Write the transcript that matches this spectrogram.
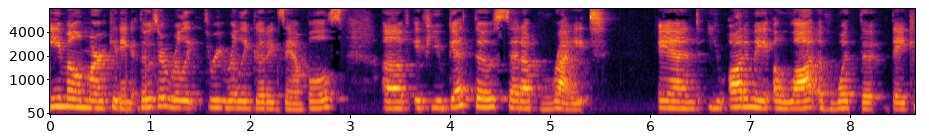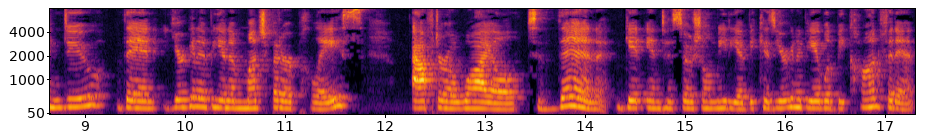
email marketing. Those are really three really good examples of if you get those set up right and you automate a lot of what the, they can do, then you're going to be in a much better place after a while to then get into social media because you're going to be able to be confident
